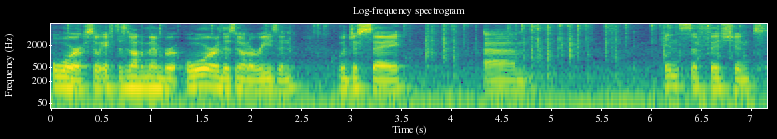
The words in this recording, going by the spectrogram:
or. So if there's not a member or there's not a reason, we'll just say um, insufficient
